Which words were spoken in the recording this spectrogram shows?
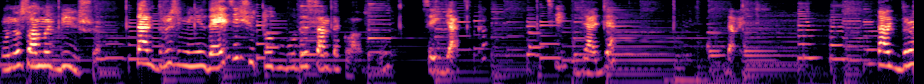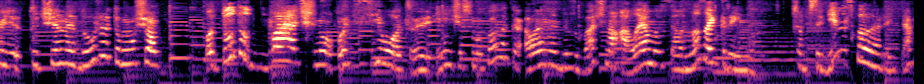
Воно саме більше. Так, друзі, мені здається, що тут буде Санта Клаус. Це дядька. Це дядя. Давайте. Так, друзі, тут ще не дуже, тому що отут от бачно оці от е, інші смаколики, але не дуже бачно, але ми все одно закриємо. Щоб собі не спойлерити, так?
